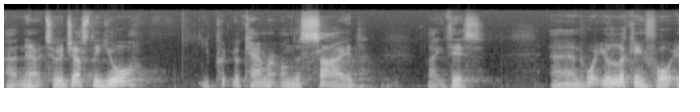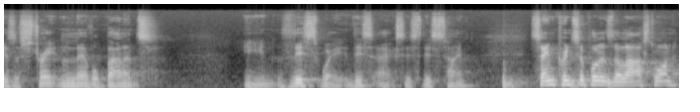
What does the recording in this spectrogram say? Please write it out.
Uh, now to adjust the yaw, you put your camera on the side like this. And what you're looking for is a straight and level balance in this way, this axis this time. Same principle as the last one.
